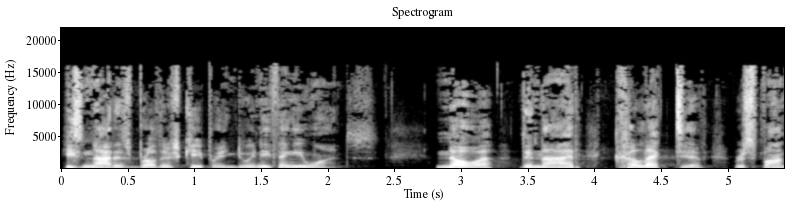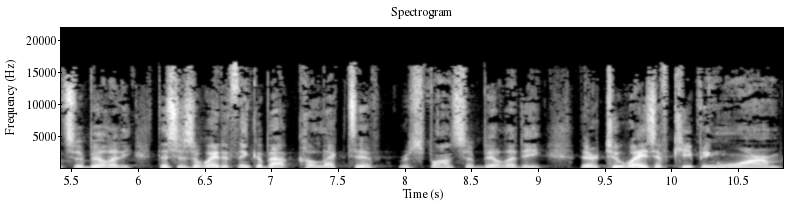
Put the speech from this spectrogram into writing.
He's not his brother's keeper. He can do anything he wants. Noah denied collective responsibility. This is a way to think about collective responsibility. There are two ways of keeping warm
